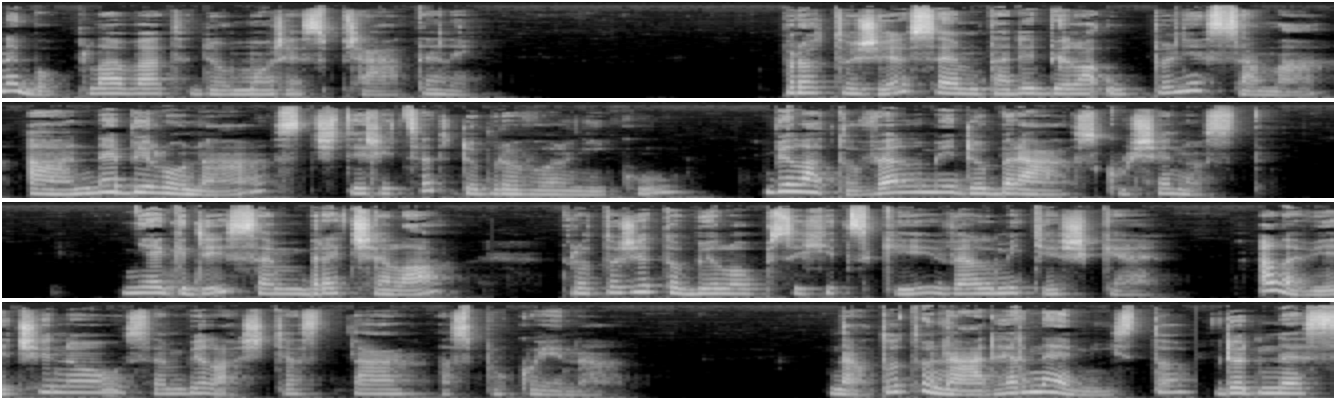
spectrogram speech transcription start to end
nebo plavat do moře s přáteli. Protože jsem tady byla úplně sama a nebylo nás 40 dobrovolníků, byla to velmi dobrá zkušenost. Někdy jsem brečela, protože to bylo psychicky velmi těžké, ale většinou jsem byla šťastná a spokojená. Na toto nádherné místo dodnes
